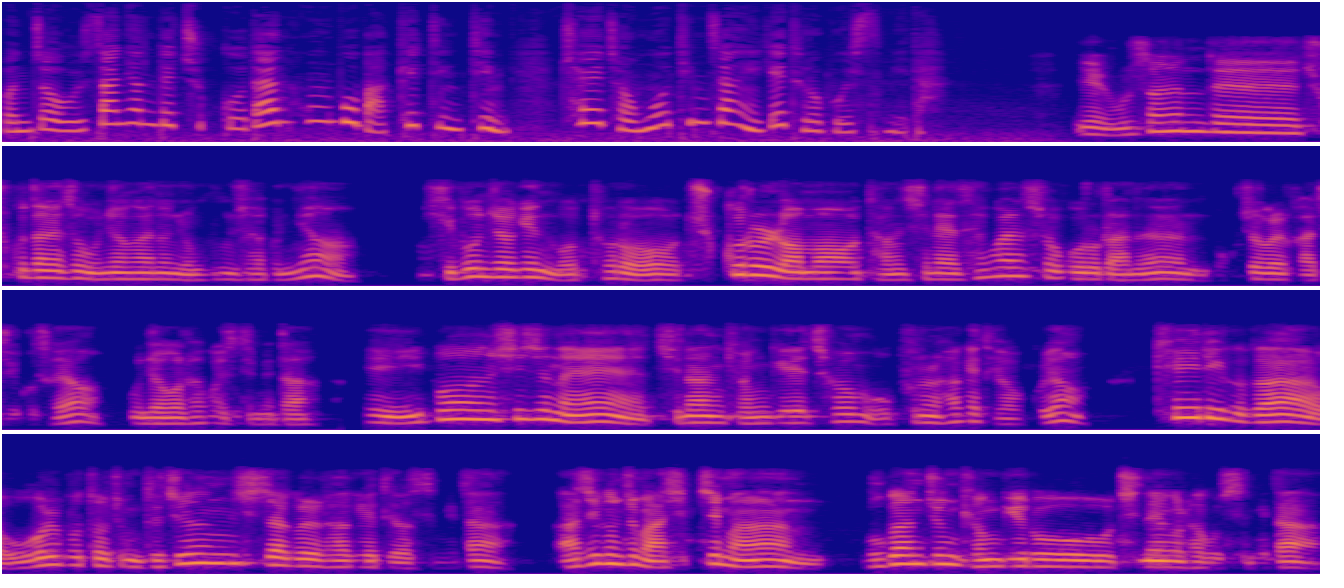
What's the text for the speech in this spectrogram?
먼저 울산 현대축구단 홍보 마케팅팀 최정호 팀장에게 들어보겠습니다. 예, 울산 현대 축구단에서 운영하는 용품샵은요. 기본적인 모토로 축구를 넘어 당신의 생활 속으로라는 목적을 가지고서요, 운영을 하고 있습니다. 예, 이번 시즌에 지난 경기에 처음 오픈을 하게 되었고요. K리그가 5월부터 좀 늦은 시작을 하게 되었습니다. 아직은 좀 아쉽지만 무관중 경기로 진행을 하고 있습니다.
